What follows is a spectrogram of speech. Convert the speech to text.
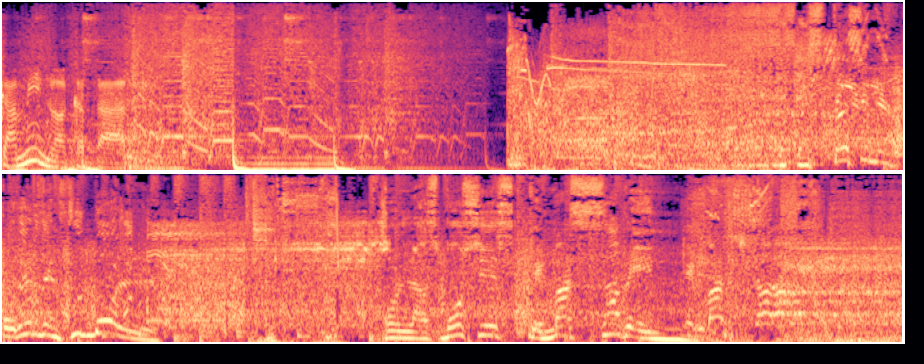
camino a Qatar. Estás en el poder del fútbol. Con las voces que más saben. Que más saben.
